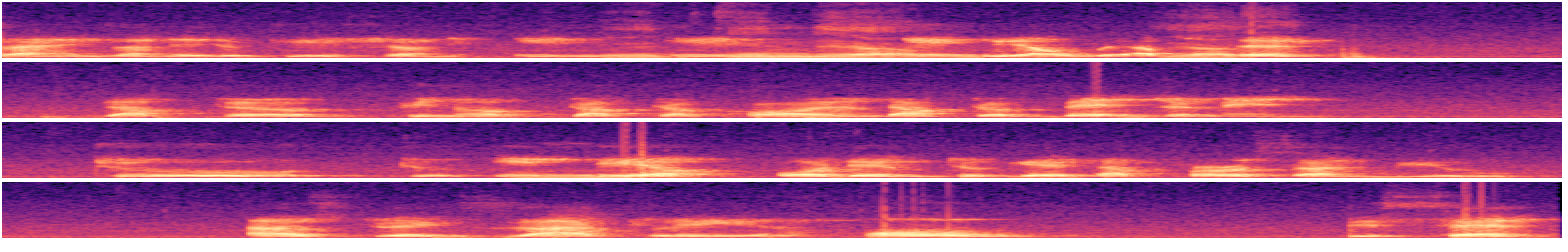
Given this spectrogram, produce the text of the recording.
Science and Education in, In in India. India. We have Yes. sent Dr. Pinnock, Dr. Coy, and Dr. Benjamin to to India for them to get a first-hand view as to exactly how the cent,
